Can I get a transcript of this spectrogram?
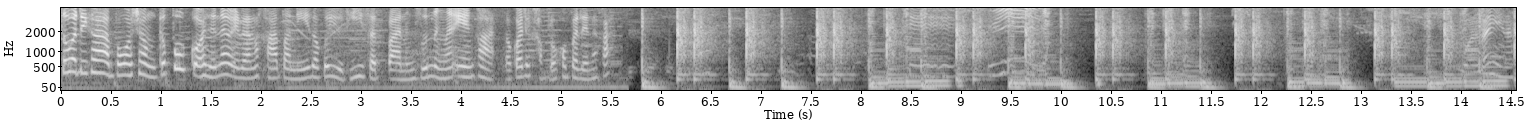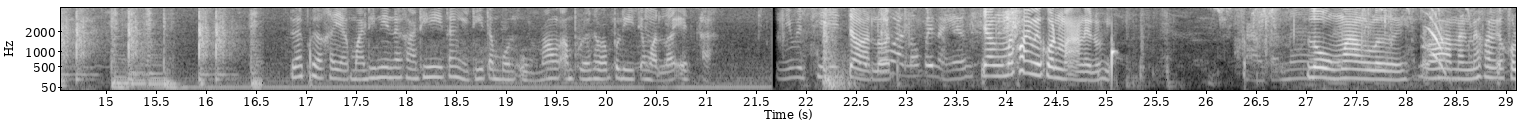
สวัสดีค่ะพบกับช่องกระปุกโกชแนลอีกแล้วนะคะ ตอนนี้เราก็อยู่ที่สัตว์ป่า 101 นั่นเองค่ะ เราก็จะขับรถเข้าไปเลยนะคะหัวอะไรนะและเผื่อใครอยากมาที่นี่นะคะ ที่นี่ตั้งอยู่ที่ตำบลอุ่มเมาอำเภอทวัดบุรี จังหวัดร้อยเอ็ดค่ะ นี่เป็นที่จอดรถต้องไปไหนอะยังไม่ค่อยมีคนมาเลยดูพี่ถ่ายกันแน่ โล่งมากเลยว่ามันไม่ค่อยมีคน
